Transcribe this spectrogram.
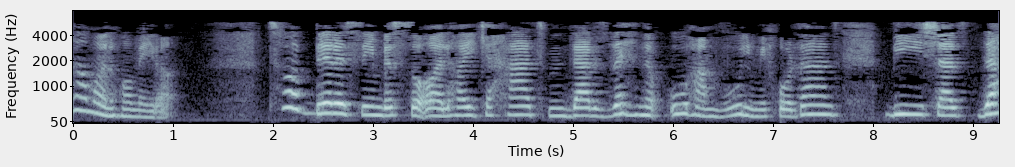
همان همیرا تا برسیم به سؤالهایی که حتم در ذهن او هم وول میخوردند بیش از ده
